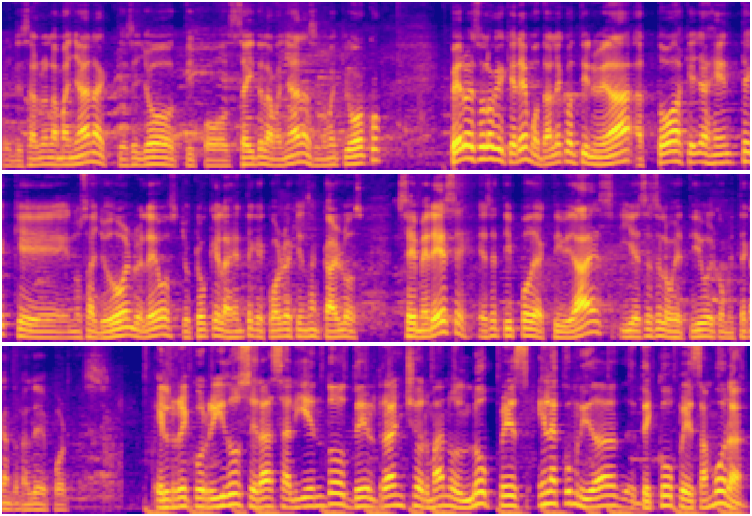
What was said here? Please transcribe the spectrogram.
realizarlo en la mañana, qué sé yo, tipo 6 de la mañana, si no me equivoco. Pero eso es lo que queremos, darle continuidad a toda aquella gente que nos ayudó en relevos. Yo creo que la gente que corre aquí en San Carlos se merece ese tipo de actividades y ese es el objetivo del Comité Cantonal de Deportes. El recorrido será saliendo del rancho Hermanos López en la comunidad de Cope Zamora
